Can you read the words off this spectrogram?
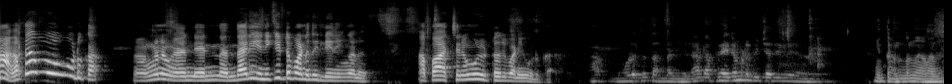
ആ അതൊക്കെ കൊടുക്കാം. അങ്ങനെ എന്തായാലും എനിക്കിട്ട് പണിതില്ലേ നിങ്ങൾ അപ്പോൾ അച്ഛനും കൂടി ഇട്ടൊരു പണി കൊടുക്കാം. പ്ലേറ്റ് നമ്മുടെ ഈ തണ്ടെന്ന് കളഞ്ഞ്.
